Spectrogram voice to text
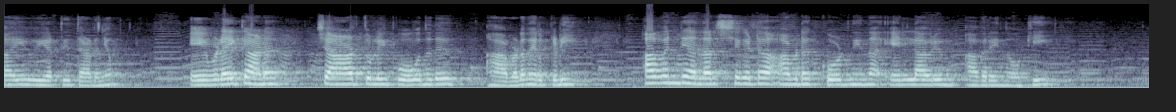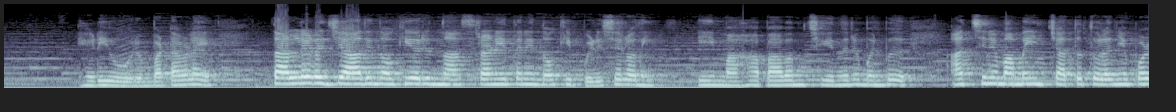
കൈ ഉയർത്തി തടഞ്ഞു. എവിടേക്കാണ് ചാടത്തുള്ളി പോകുന്നത്? അവിടെ നിൽക്കടി. അവന്റെ അലർച്ച അവിടെ കൂടി നിന്ന എല്ലാവരും അവരെ നോക്കി. എടി ഊരുമ്പട്ടവളെ തള്ളയുടെ ജാതി നോക്കി ഒരു നസ്രാണിയെ തന്നെ നോക്കി പിടിച്ചല്ലോ നീ. ഈ മഹാപാപം ചെയ്യുന്നതിന് മുൻപ് അച്ഛനും അമ്മയും ചത്തു തുലഞ്ഞപ്പോൾ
